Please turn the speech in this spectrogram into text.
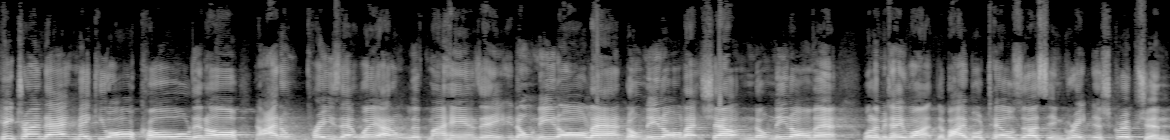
He's trying to act, make you all cold and all, I don't praise that way. I don't lift my hands. You don't need all that. Don't need all that shouting. Don't need all that. Well, let me tell you what. The Bible tells us in great description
